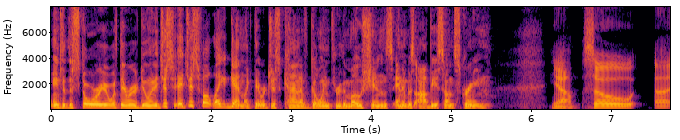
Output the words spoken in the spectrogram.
into the story or what they were doing. It just it just felt like again like they were just kind of going through the motions, and it was obvious on screen. Yeah. So uh,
